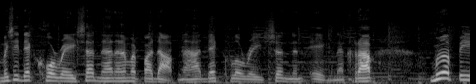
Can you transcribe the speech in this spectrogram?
ไม่ใช่ decoration นะนั่นมันประดับนะฮะ declaration นั่นเองนะครับ เมื่อปี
